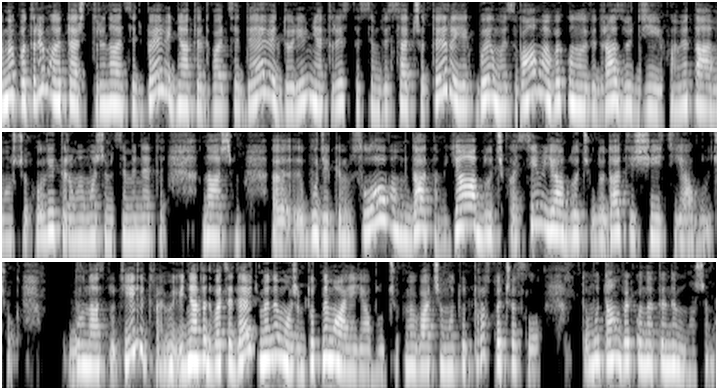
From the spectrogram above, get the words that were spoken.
І ми отримуємо теж 13b відняти 29 дорівнює 374, якби ми з вами виконали відразу дію. Пам'ятаємо, що літеру ми можемо замінити нашим е, будь-яким словом, да, там яблучка, 7 яблучок, додати 6 яблучок. Бо в нас тут є літера, відняти 29 ми не можемо, тут немає яблучок, ми бачимо тут просто число, тому там виконати не можемо.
